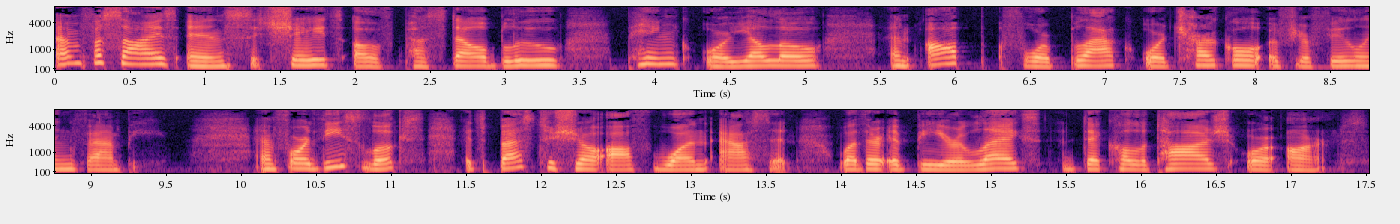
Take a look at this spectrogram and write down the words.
Emphasize in shades of pastel blue, pink, or yellow, and opt for black or charcoal if you're feeling vampy. And for these looks, it's best to show off one asset, whether it be your legs, decolletage, or arms.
